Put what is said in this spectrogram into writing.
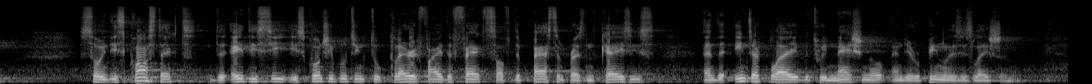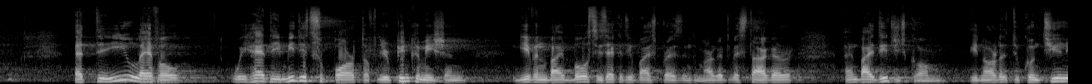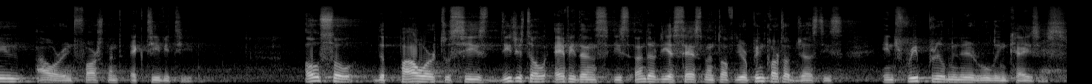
So in this context, the ADC is contributing to clarify the facts of the past and present cases and the interplay between national and European legislation. At the EU level, we had the immediate support of the European Commission given by both Executive Vice President Margrethe Vestager and by DG COMP in order to continue our enforcement activity. Also, the power to seize digital evidence is under the assessment of the European Court of Justice in three preliminary ruling cases.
